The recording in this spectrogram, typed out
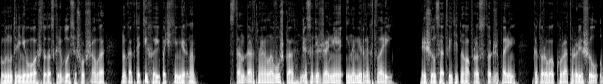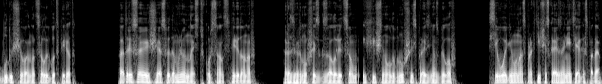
Внутри него что-то скреблось и шуршало, но как-то тихо и почти мирно. Стандартная ловушка для содержания иномирных тварей, Решился ответить на вопрос тот же парень, которого куратор лишил будущего на целый год вперед. «Потрясающая осведомленность, курсант Спиридонов», развернувшись к залу лицом и хищно улыбнувшись, произнес Белов. «Сегодня у нас практическое занятие, господа.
